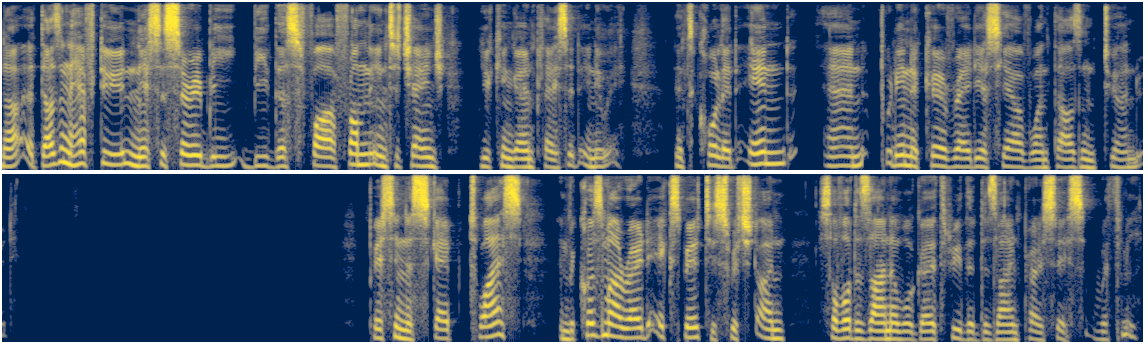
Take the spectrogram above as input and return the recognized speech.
Now, it doesn't have to necessarily be this far from the interchange. You can go and place it anywhere. Let's call it end and put in a curve radius here of 1200. Pressing escape twice and because my road expert is switched on, Civil Designer will go through the design process with me.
